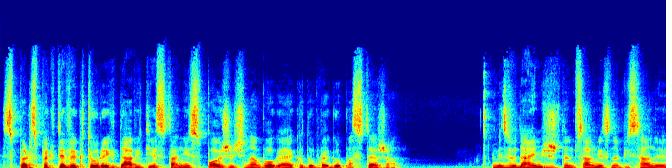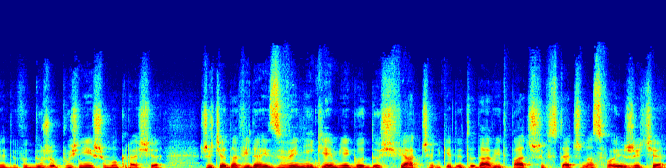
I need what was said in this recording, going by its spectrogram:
z perspektywy których Dawid jest w stanie spojrzeć na Boga jako dobrego pasterza. Więc wydaje mi się, że ten psalm jest napisany w dużo późniejszym okresie życia Dawida, jest wynikiem jego doświadczeń, kiedy to Dawid patrzy wstecz na swoje życie,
